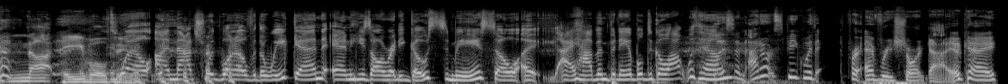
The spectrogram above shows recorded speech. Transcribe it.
not able to? Well, I matched with one over the weekend, and he's already ghosted me, so I, I haven't been able to go out with him. Listen, I don't speak with for every short guy, okay?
